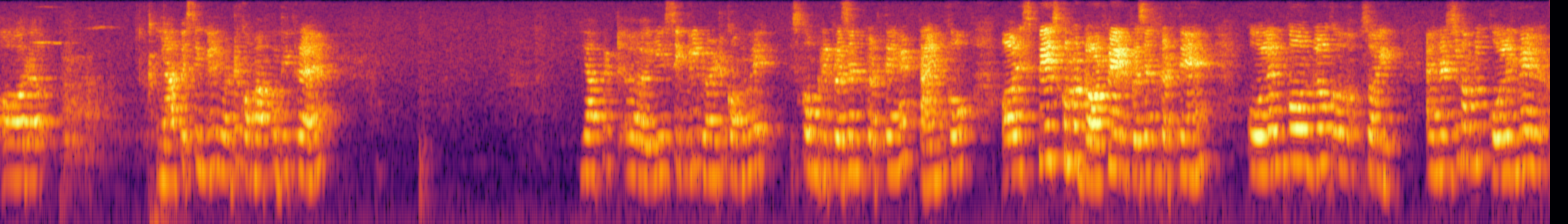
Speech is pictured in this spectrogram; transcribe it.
और, यहाँ पे सिंगल इन्वर्टेड कॉमा आपको दिख रहा है। यहाँ पे ये सिंगल इन्वर्टेड कॉमा में इसको हम रिप्रेजेंट करते हैं टाइम को, और स्पेस को हम लोग डॉट पे रिप्रेजेंट करते हैं। कोलन को हम लोग सॉरी एनर्जी को हम लोग कोलन में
